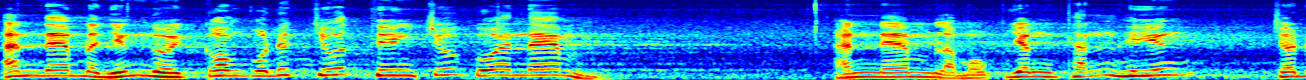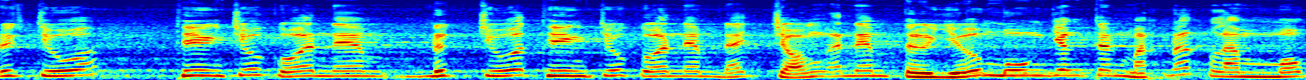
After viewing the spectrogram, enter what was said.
Anh em là những người con của Đức Chúa, Thiên Chúa của anh em. Anh em là một dân thánh hiến cho Đức Chúa Thiên Chúa của anh em, Đức Chúa Thiên Chúa của anh em Đã chọn anh em từ giữa muôn dân trên mặt đất Làm một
